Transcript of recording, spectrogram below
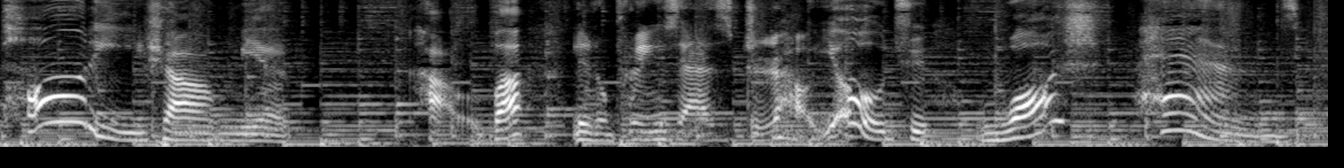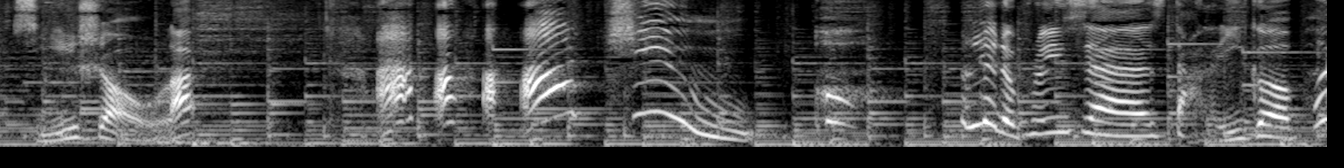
potty 上面。好吧，Little Princess 只好又去 wash hands 洗手了。啊啊啊啊！咻！Little Princess 打了一个喷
